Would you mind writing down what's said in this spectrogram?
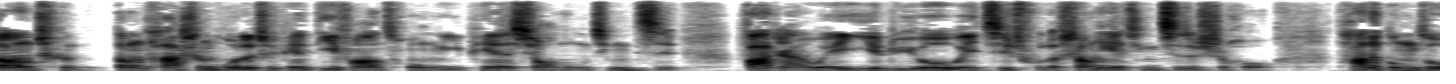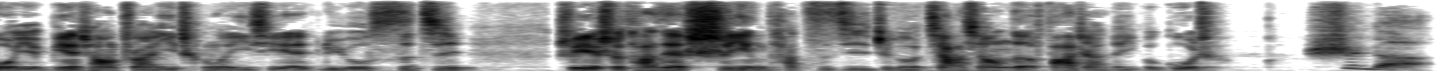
当成当他生活的这片地方从一片小农经济发展为以旅游为基础的商业经济的时候，他的工作也变相转移成了一些旅游司机，这也是他在适应他自己这个家乡的发展的一个过程。是的。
